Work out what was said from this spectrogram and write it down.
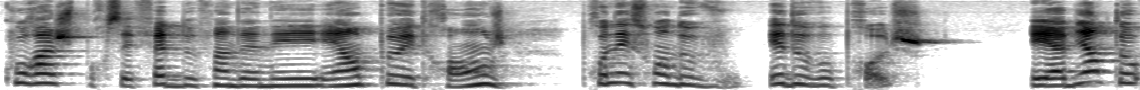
courage pour ces fêtes de fin d'année et un peu étranges, prenez soin de vous et de vos proches, et à bientôt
